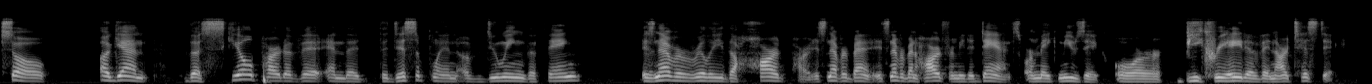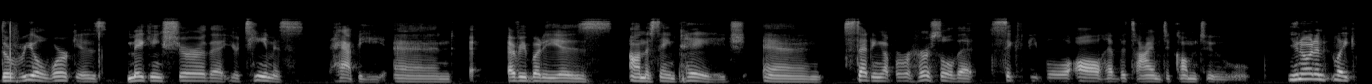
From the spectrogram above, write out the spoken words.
So again, the skill part of it and the the discipline of doing the thing is never really the hard part. It's never been it's never been hard for me to dance or make music or be creative and artistic. The real work is making sure that your team is happy and everybody is on the same page and setting up a rehearsal that six people all have the time to come to. You know what I'm like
